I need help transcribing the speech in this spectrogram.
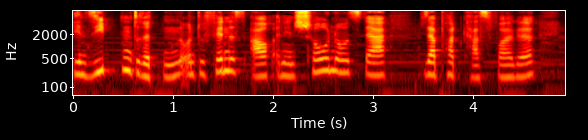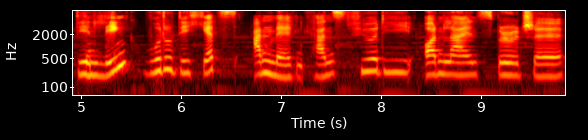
den siebten dritten und du findest auch in den Show Notes der dieser Podcast-Folge den Link, wo du dich jetzt anmelden kannst für die Online Spiritual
